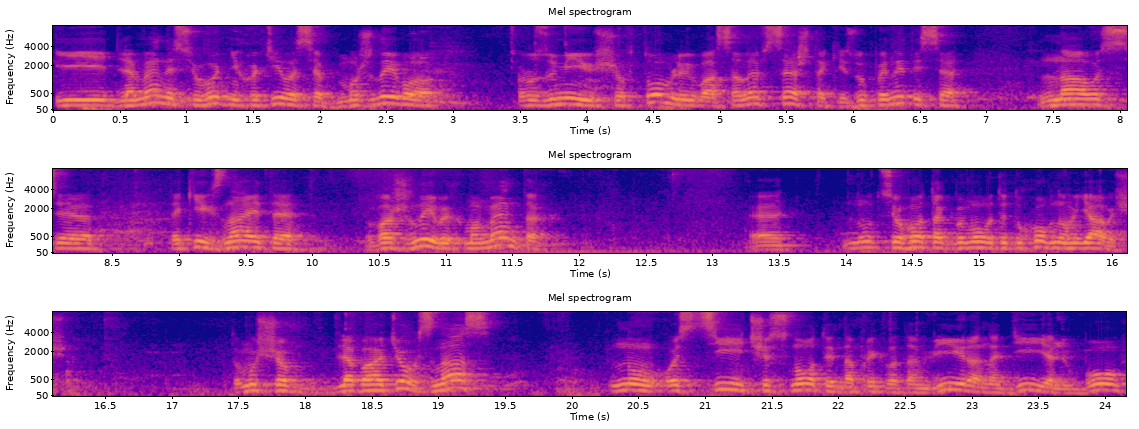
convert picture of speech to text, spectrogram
І для мене сьогодні хотілося б, можливо, розумію, що втомлюю вас, але все ж таки зупинитися на ось е, таких, знаєте, важливих моментах е, ну, цього, так би мовити, духовного явища. Тому що для багатьох з нас ну, ось ці чесноти, наприклад, там віра, надія, любов,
